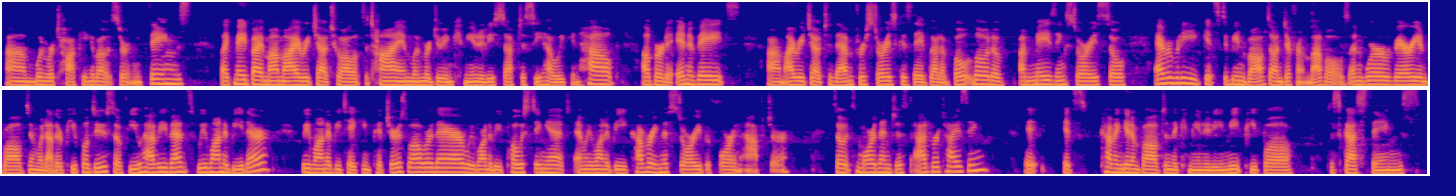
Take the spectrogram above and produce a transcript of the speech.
um, when we're talking about certain things. Like Made by Mama, I reach out to all of the time when we're doing community stuff to see how we can help. Alberta Innovates, um, I reach out to them for stories because they've got a boatload of amazing stories. So everybody gets to be involved on different levels, and we're very involved in what other people do. So if you have events, we want to be there. We want to be taking pictures while we're there. We want to be posting it, and we want to be covering the story before and after. So it's more than just advertising. It it's come and get involved in the community, meet people, discuss things.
